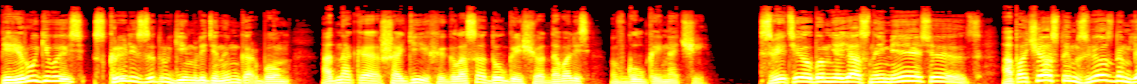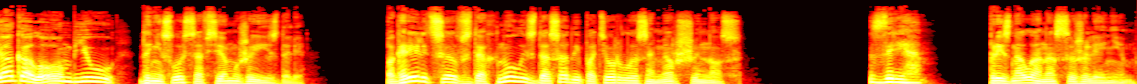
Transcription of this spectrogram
Переругиваясь, скрылись за другим ледяным горбом, однако шаги их и голоса долго еще отдавались в гулкой ночи. «Светил бы мне ясный месяц, а по частым звездам я Коломбью!» донеслось совсем уже издали. Погорелица вздохнула и с досадой потерла замерзший нос. «Зря», — признала она с сожалением.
